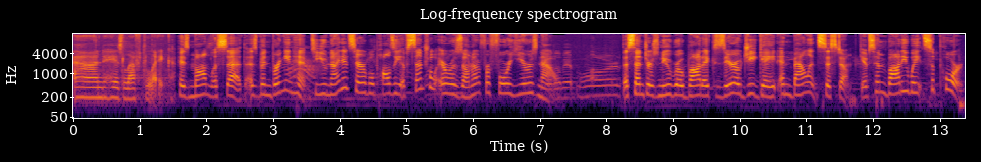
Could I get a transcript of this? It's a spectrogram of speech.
and his left leg. His mom, Lisette, has been bringing him to United Cerebral Palsy of Central Arizona for four years now. The center's new robotic zero G gait and balance system gives him body weight support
